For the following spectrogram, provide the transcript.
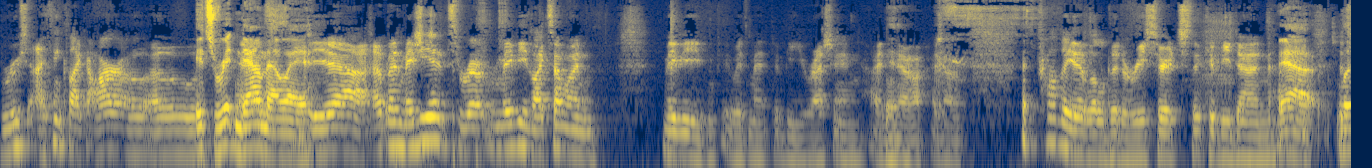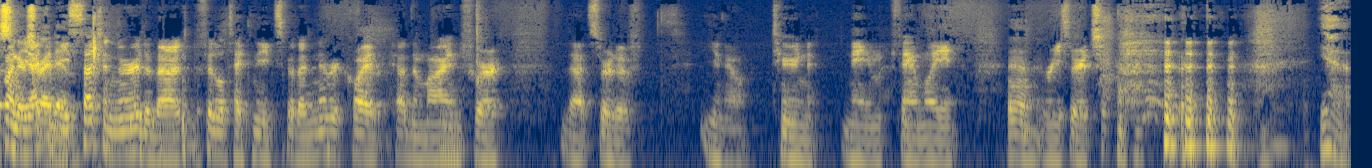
Rush, I think like R O O. It's written down that way. Yeah, uh, but maybe it's maybe like someone maybe it was meant to be Russian. I don't know. I don't. It's probably a little bit of research that could be done. Yeah, It's listeners funny, I could be such a nerd about fiddle techniques, but I've never quite had the mind for that sort of, you know, tune name family Yeah. research. Yeah.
